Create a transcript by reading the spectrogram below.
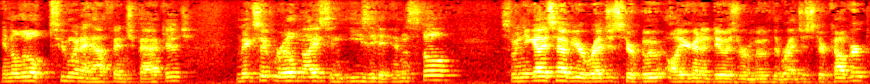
in a little two and a half inch package. Makes it real nice and easy to install. So when you guys have your register boot, all you're going to do is remove the register cover.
